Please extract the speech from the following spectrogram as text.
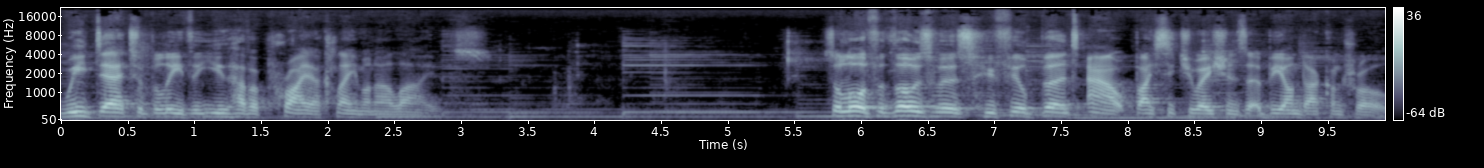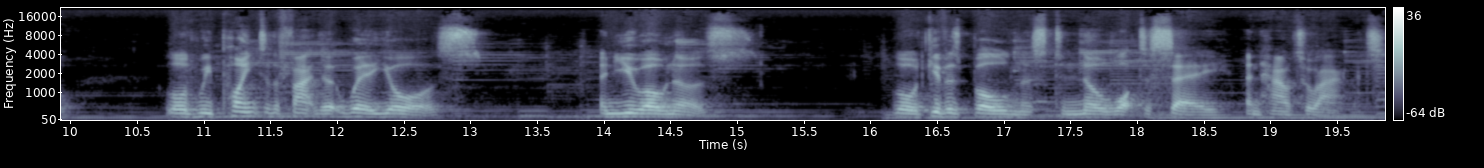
we dare to believe that you have a prior claim on our lives. So, Lord, for those of us who feel burnt out by situations that are beyond our control, Lord, we point to the fact that we're yours and you own us. Lord, give us boldness to know what to say and how to act.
